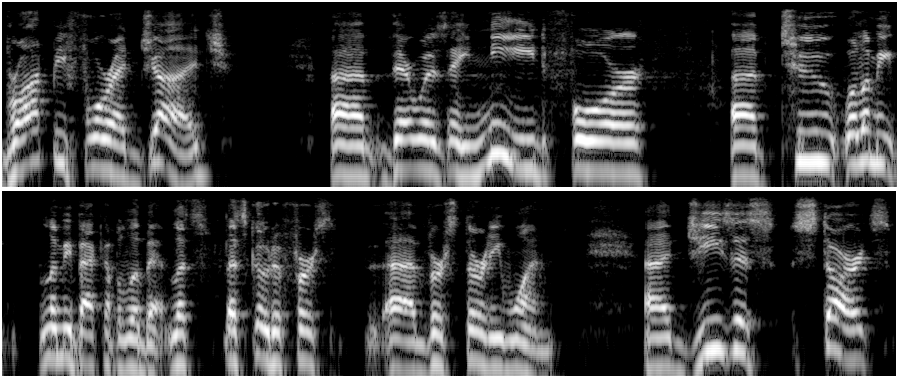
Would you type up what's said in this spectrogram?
brought before a judge, uh, there was a need for uh, two. Well, let me let me back up a little bit. Let's let's go to first uh, verse thirty one. Uh, Jesus starts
